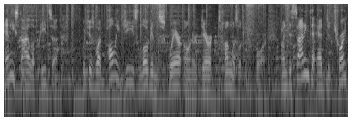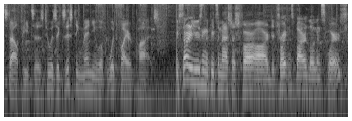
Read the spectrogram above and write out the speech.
any style of pizza, which is what Paulie Gee's Logan Square owner Derek Tung was looking for when deciding to add Detroit style pizzas to his existing menu of wood fired pies. We started using the Pizza Masters for our Detroit inspired Logan Squares.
